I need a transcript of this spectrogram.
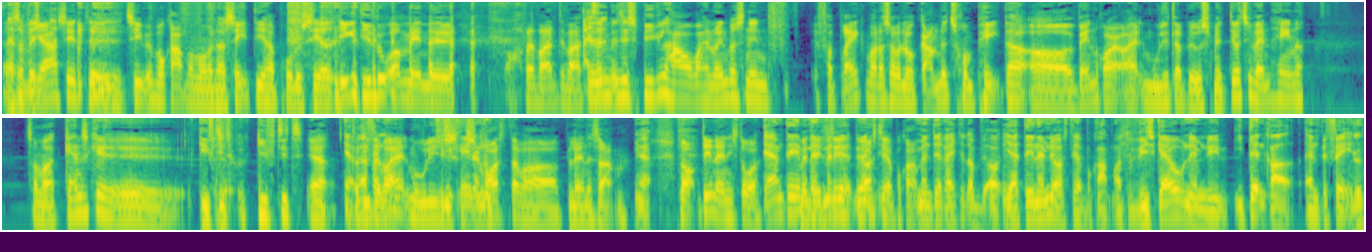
Altså, Altså, jeg har set øh, tv-programmer, hvor man har set, de har produceret, ikke dildoer, men... Øh, åh, hvad var det, det var? Altså- det, altså, det Spiegelhauer, hvor han var inde på sådan en fabrik, hvor der så lå gamle trompeter og vandrør og alt muligt, der blev smidt. Det var til vandhaner, som var ganske... Øh, Giftigt. Altså, giftigt, ja. ja fordi det var alt muligt skråt, der var blandet sammen. Ja. Nå, det er en anden historie. Jamen, det, men, det, det, det, det er også det her program. Men det er rigtigt, og, og ja, det er nemlig også det her program. Og vi skal jo nemlig i den grad anbefale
